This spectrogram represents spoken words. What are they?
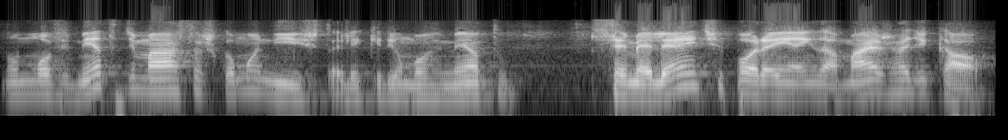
no movimento de massas comunista. Ele queria um movimento semelhante, porém ainda mais radical.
